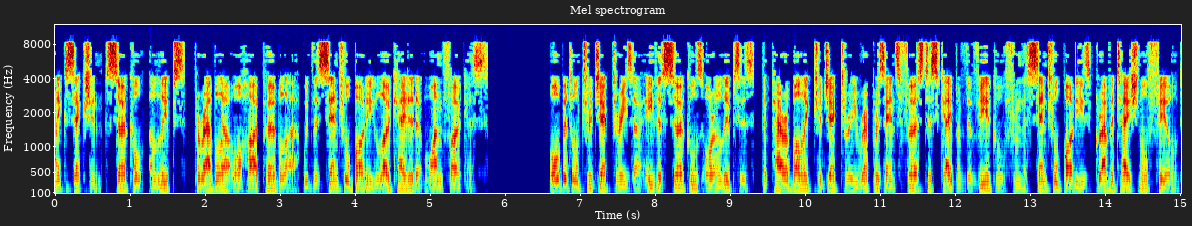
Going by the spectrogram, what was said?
conic section circle, ellipse, parabola or hyperbola with the central body located at one focus. Orbital trajectories are either circles or ellipses. The parabolic trajectory represents first escape of the vehicle from the central body's gravitational field.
